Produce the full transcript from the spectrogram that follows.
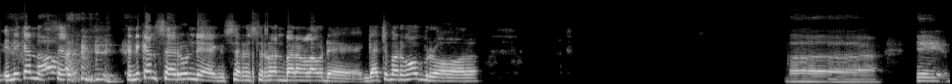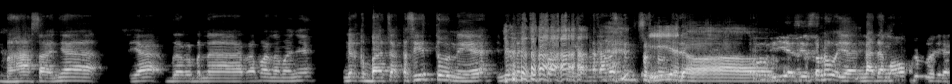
Ini kan ser, ini kan serundeng, seru-seruan bareng laude. Gak cuma ngobrol. Uh, ini bahasanya ya benar-benar apa namanya nggak kebaca ke situ nih ya. Ini menjebak kata-kata Iya dong. Oh, iya sih seru ya, nggak ada ngobrol ya.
